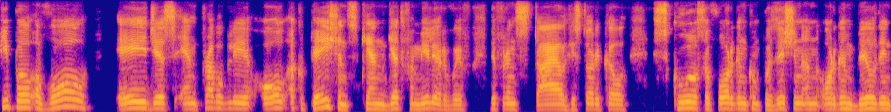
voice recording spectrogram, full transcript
people of all ages and probably all occupations can get familiar with different style historical schools of organ composition and organ building.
